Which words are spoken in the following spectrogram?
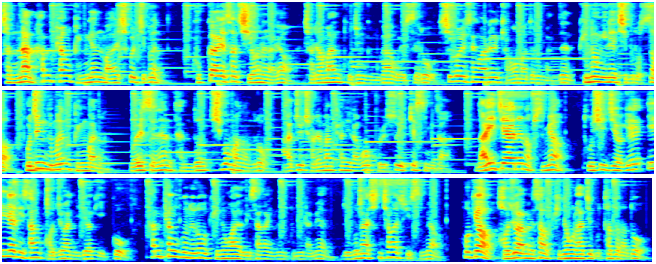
전남 한평 백년마을 시골집은 국가에서 지원을 하여 저렴한 보증금과 월세로 시골 생활을 경험하도록 만든 귀농인의 집으로서 보증금은 100만원, 월세는 단돈 15만원으로 아주 저렴한 편이라고 볼 수 있겠습니다. 나이 제한은 없으며 도시 지역에 1년 이상 거주한 이력이 있고 한평군으로 귀농할 의사가 있는 분이라면 누구나 신청할 수 있으며 혹여 거주하면서 귀농을 하지 못하더라도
